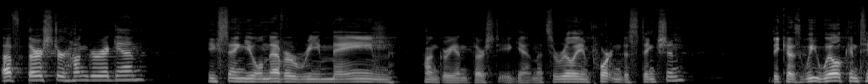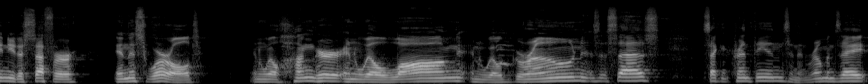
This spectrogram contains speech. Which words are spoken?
of thirst or hunger again. He's saying you will never remain hungry and thirsty again. That's a really important distinction because we will continue to suffer in this world and will hunger and will long and will groan, as it says, 2 Corinthians and in Romans 8.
